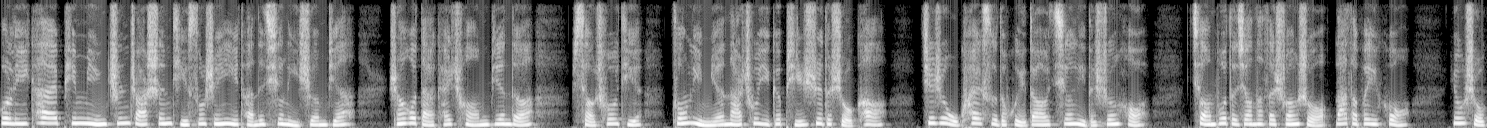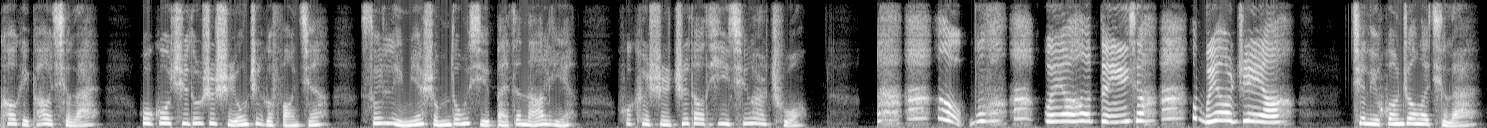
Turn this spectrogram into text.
我离开拼命挣扎、身体缩成一团的千里身边，然后打开床边的小抽屉，从里面拿出一个皮质的手铐。接着我快速的回到千里的身后，强迫的将他的双手拉到背后，用手铐给铐起来。我过去都是使用这个房间。所以里面什么东西摆在哪里，我可是知道的一清二楚。哦不，不要！等一下，不要这样！千里慌张了起来，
